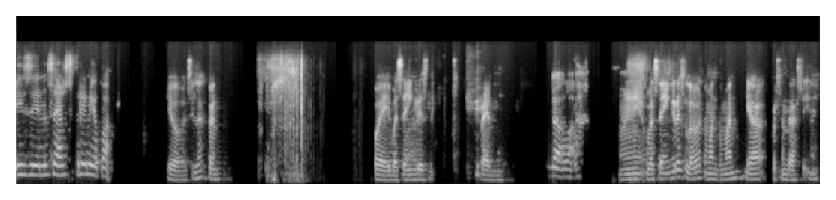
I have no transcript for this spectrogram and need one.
Izin share screen ya, Pak. Yo, silakan. Woi, bahasa Inggris nih. Keren. Enggak, Pak. Ini bahasa Inggris loh, teman-teman. Ya, presentasi ini.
